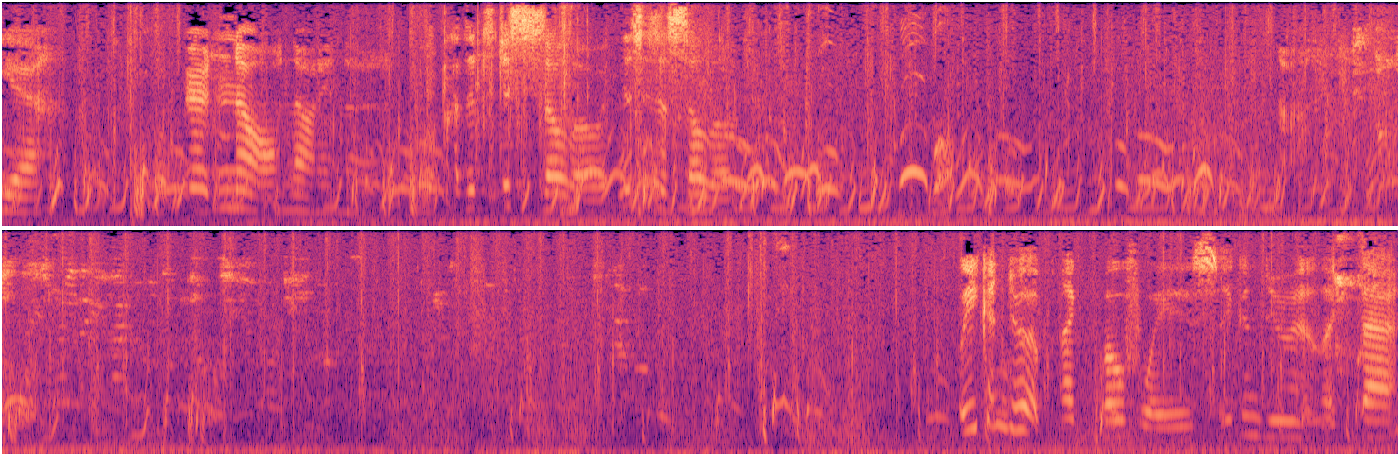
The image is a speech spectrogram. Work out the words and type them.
Yeah. Er, no, no, no, no. Because it's just solo. This is a solo. Well, you can do it like both ways. You can do it like that.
